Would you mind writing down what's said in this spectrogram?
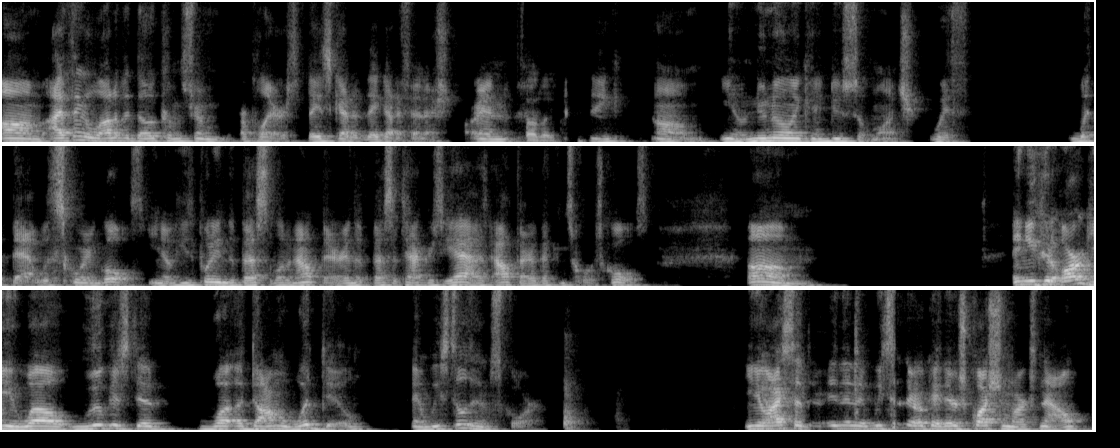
Um, I think a lot of it though comes from our players. They just got to they got to finish. And totally I think um, you know Nuno only can do so much with with that with scoring goals. You know, he's putting the best eleven out there and the best attackers he has out there that can score his goals. Um, and you could argue, well, Lucas did what Adama would do, and we still didn't score. You know, Yeah. I said, and then we said there, okay, there's question marks now.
